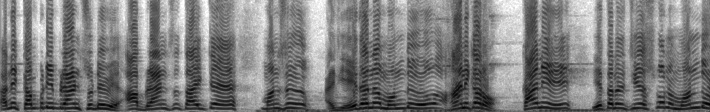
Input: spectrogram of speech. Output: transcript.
అని కంపెనీ బ్రాండ్స్ ఉండేవి. ఆ బ్రాండ్స్ తాగితే మనసు అది ఏదైనా మందు హానికరం. కానీ ఇతను చేసుకున్న మందు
